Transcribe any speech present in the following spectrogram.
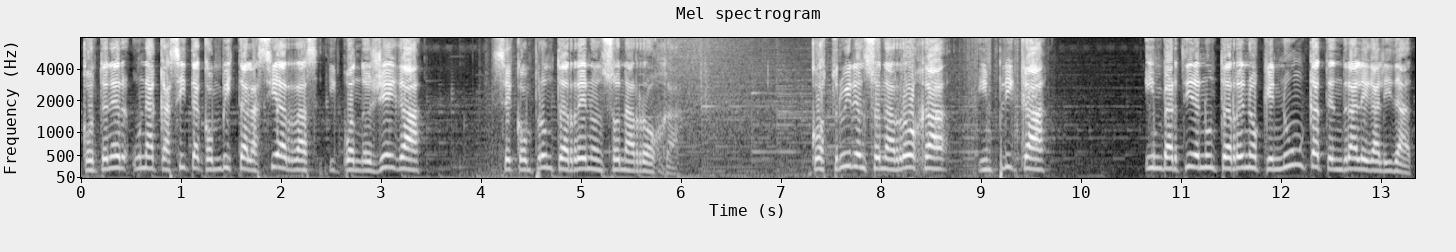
con tener una casita con vista a las sierras y cuando llega se compró un terreno en zona roja. Construir en zona roja implica invertir en un terreno que nunca tendrá legalidad,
